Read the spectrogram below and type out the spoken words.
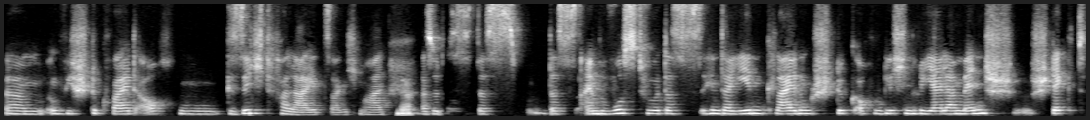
ähm, irgendwie ein Stück weit auch ein Gesicht verleiht, sage ich mal. Ja. Also dass, dass, dass einem bewusst wird, dass hinter jedem Kleidungsstück auch wirklich ein reeller Mensch steckt,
